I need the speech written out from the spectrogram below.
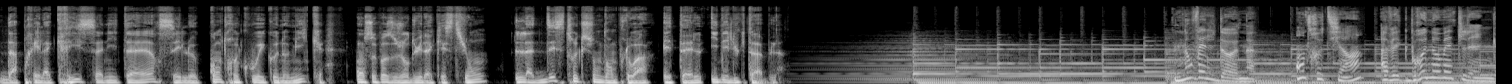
d'après la crise sanitaire, c'est le contre-coup économique. On se pose aujourd'hui la question, la destruction d'emplois est-elle inéluctable? Nouvelle Donne. Entretien avec Bruno Metling.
